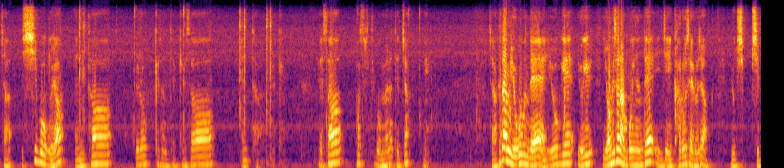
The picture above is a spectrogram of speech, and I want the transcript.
자, 15고요. 엔터 이렇게 선택해서 엔터 이렇게 해서 퍼스피티 보면은 됐죠? 예. 자, 그 다음에 요거 근데 요게 여기 여기서는 안 보이는데 이제 이 가로 세로죠. 60, 10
